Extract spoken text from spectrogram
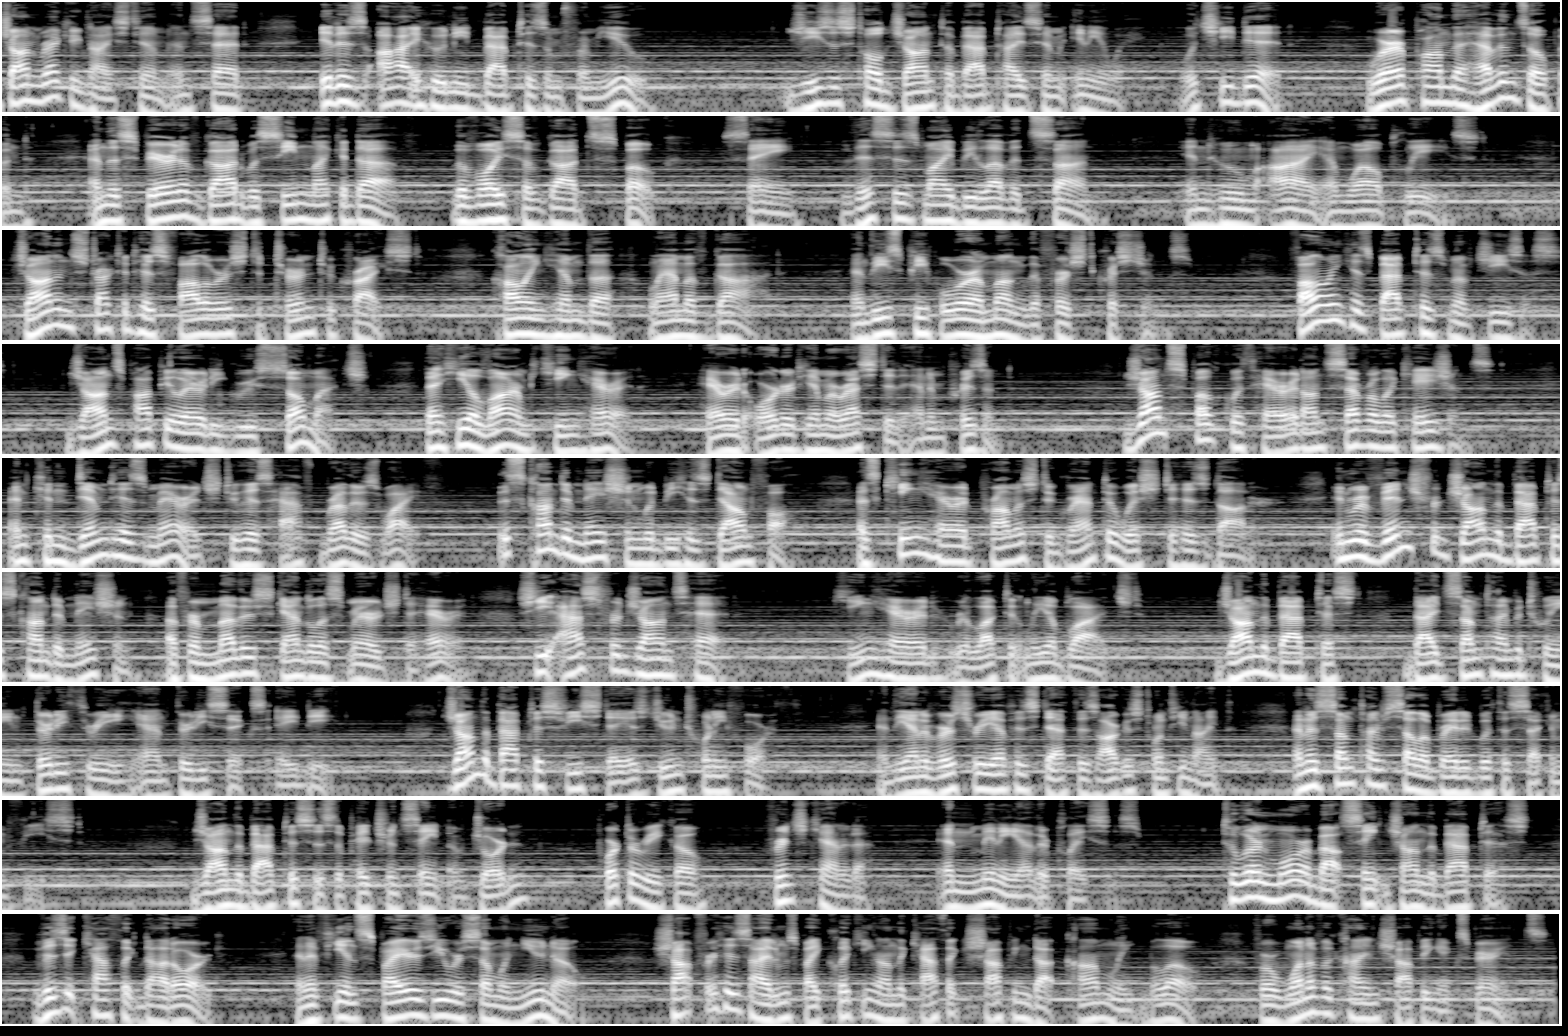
John recognized him and said, It is I who need baptism from you. Jesus told John to baptize him anyway, which he did, whereupon the heavens opened, and the Spirit of God was seen like a dove. The voice of God spoke, saying, This is my beloved Son, in whom I am well pleased. John instructed his followers to turn to Christ, calling him the Lamb of God and these people were among the first Christians. Following his baptism of Jesus, John's popularity grew so much that he alarmed King Herod. Herod ordered him arrested and imprisoned. John spoke with Herod on several occasions and condemned his marriage to his half brother's wife. This condemnation would be his downfall, as King Herod promised to grant a wish to his daughter. In revenge for John the Baptist's condemnation of her mother's scandalous marriage to Herod, she asked for John's head. King Herod reluctantly obliged. John the Baptist died sometime between 33 and 36 AD. John the Baptist's feast day is June 24th, and the anniversary of his death is August 29th, and is sometimes celebrated with a second feast. John the Baptist is the patron saint of Jordan, Puerto Rico, French Canada, and many other places. To learn more about St. John the Baptist, visit Catholic.org, and if he inspires you or someone you know, shop for his items by clicking on the CatholicShopping.com link below for one of a kind shopping experience.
